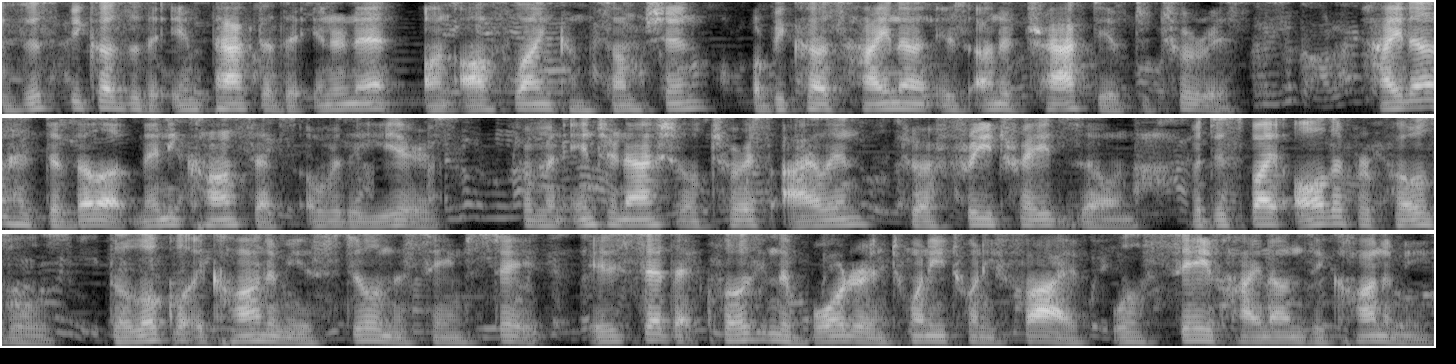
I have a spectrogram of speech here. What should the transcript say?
Is this because of the impact of the internet on offline consumption or because Hainan is unattractive to tourists? Hainan has developed many concepts over the years, from an international tourist island to a free trade zone. But despite all the proposals, the local economy is still in the same state. It is said that closing the border in 2025 will save Hainan's economy.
